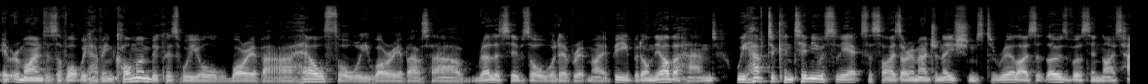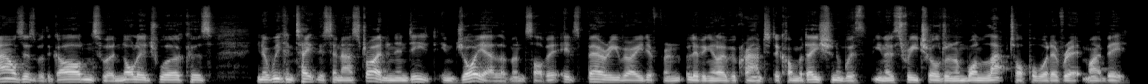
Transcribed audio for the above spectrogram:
it reminds us of what we have in common because we all worry about our health or we worry about our relatives or whatever it might be. But on the other hand, we have to continuously exercise our imaginations to realize that those of us in nice houses with the gardens who are knowledge workers, you know, we can take this in our stride and indeed enjoy elements of it. It's very, very different living in overcrowded accommodation with, you know, three children and one laptop or whatever it might be.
